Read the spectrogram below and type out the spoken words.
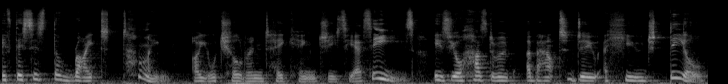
if this is the right time. Are your children taking GCSEs? Is your husband about to do a huge deal?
